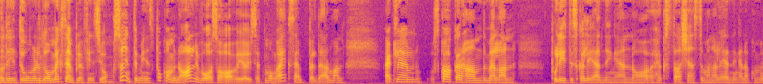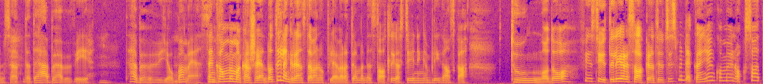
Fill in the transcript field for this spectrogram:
Och det är inte omöjligt. De exemplen finns ju också, inte minst på kommunal nivå så har vi ju sett många exempel där man verkligen skakar hand mellan politiska ledningen och högsta tjänstemannaledningen av kommunen och säger att det här behöver vi det här behöver vi jobba med. Sen kommer man kanske ändå till en gräns där man upplever att ja, men den statliga styrningen blir ganska tung och då finns det ytterligare saker naturligtvis men det kan ju en kommun också att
